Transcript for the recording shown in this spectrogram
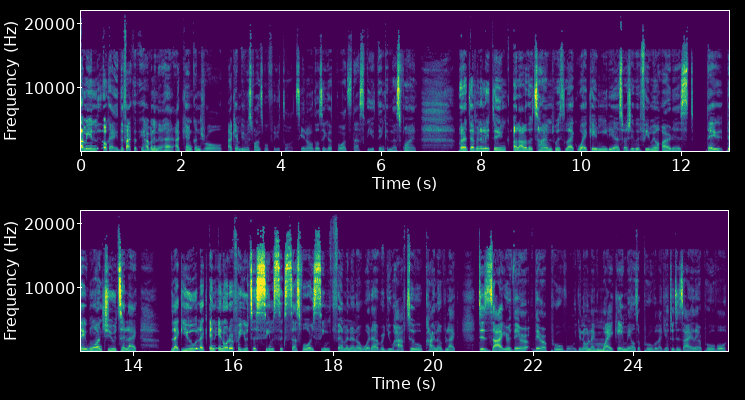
I mean, okay, the fact that they have it in their head, I can't control. I can't be responsible for your thoughts. You know, those are your thoughts. That's what you think, and that's fine. But I definitely think a lot of the times with like white gay media, especially with female artists, they they want you to like like you like in, in order for you to seem successful or seem feminine or whatever you have to kind of like desire their their approval you know mm-hmm. like white gay males approval like you have to desire their approval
